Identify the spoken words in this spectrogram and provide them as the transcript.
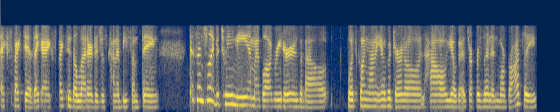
expected. Like I expected the letter to just kind of be something essentially between me and my blog readers about what's going on at Yoga Journal and how yoga is represented more broadly.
